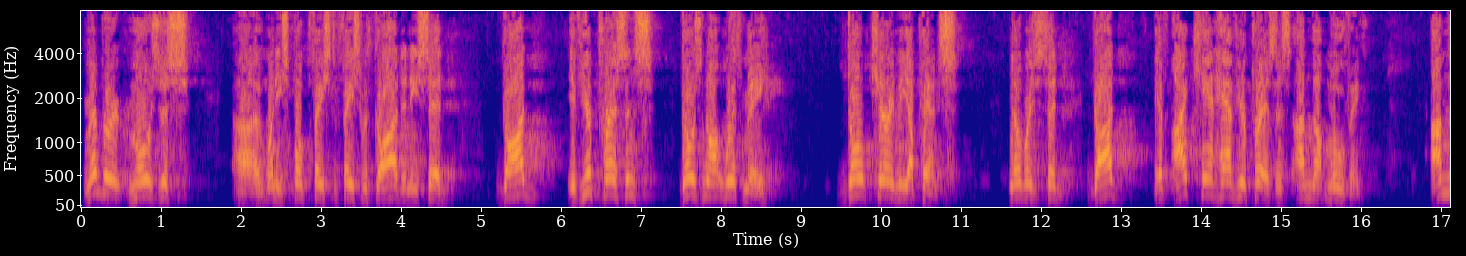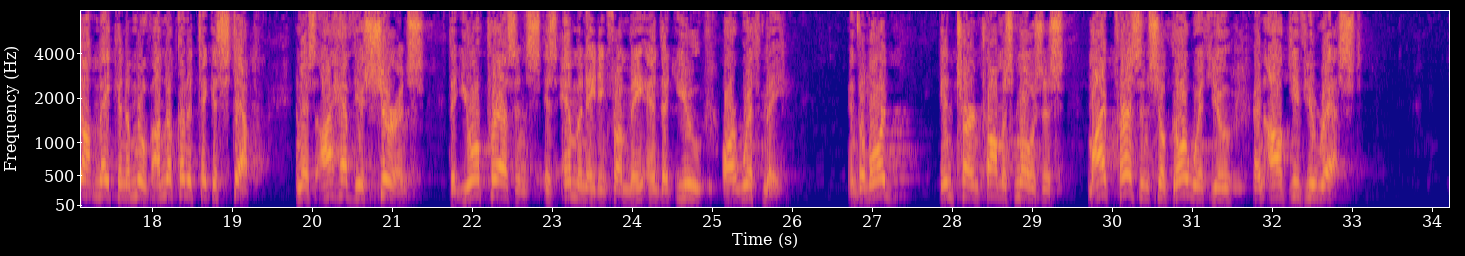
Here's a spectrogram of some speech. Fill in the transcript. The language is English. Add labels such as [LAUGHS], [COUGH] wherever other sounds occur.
Remember Moses uh, when he spoke face to face with God and he said, God, if your presence goes not with me, don't carry me up hence. In other words, he said, God, if I can't have your presence, I'm not moving. I'm not making a move. I'm not going to take a step unless I have the assurance that your presence is emanating from me and that you are with me. And the Lord in turn promised Moses, my presence shall go with you and I'll give you rest.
